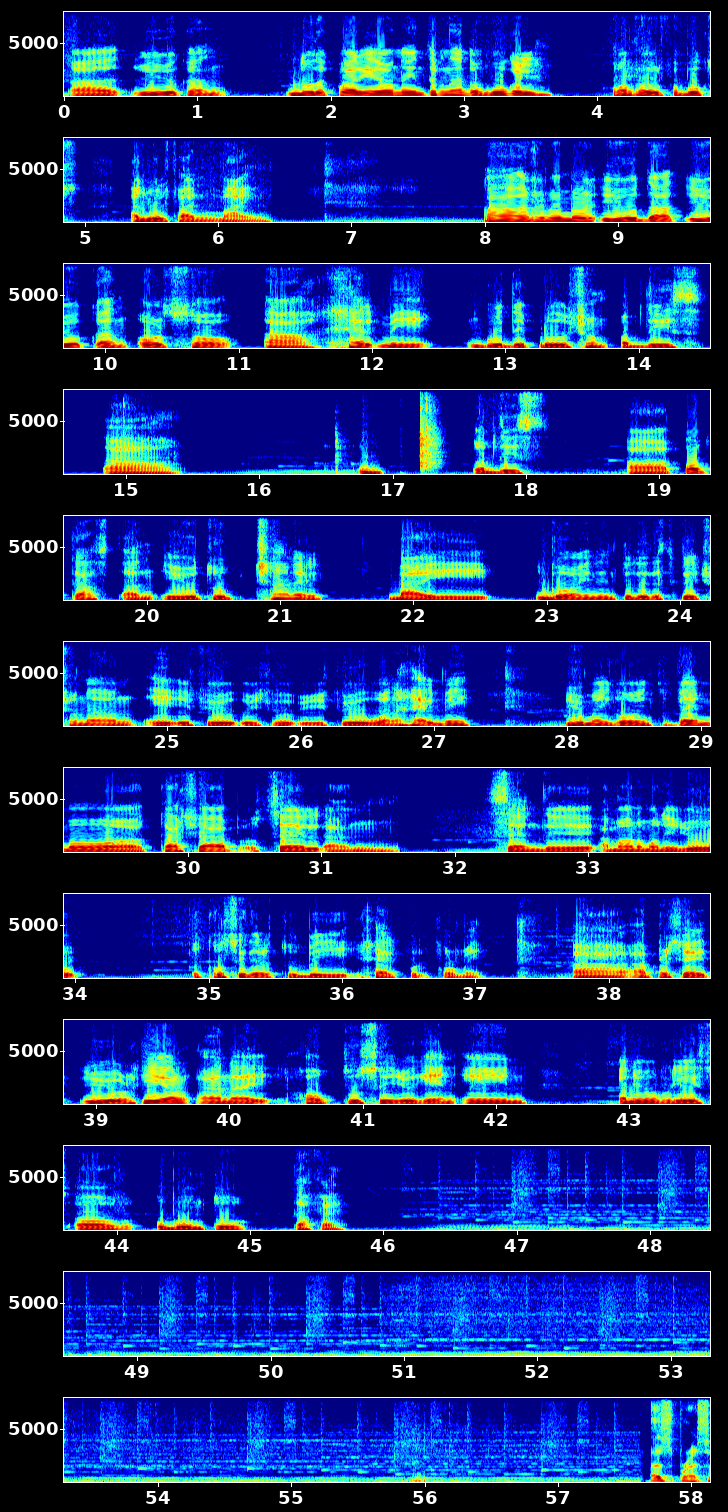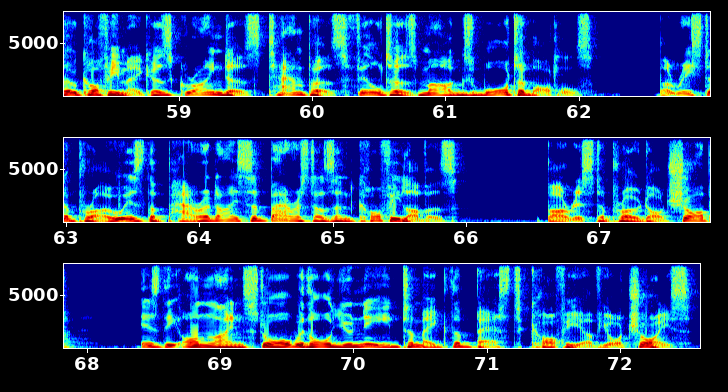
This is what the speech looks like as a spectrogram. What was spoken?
Uh, you can do the query on the internet on Google, Juan Rodulfo Books, and you will find mine. Uh, remember you that you can also uh, help me with the production of this uh, of this uh, podcast and YouTube channel by going into the description and if you if you if you want to help me you may go into Venmo, uh, Cash App, or Zelle, and send the amount of money you consider to be helpful for me. Uh, I appreciate you're here, and I hope to see you again in a new release of Ubuntu Cafe. Espresso coffee makers, grinders, tampers, filters, mugs, water bottles. Barista Pro is the paradise of baristas and coffee lovers. BaristaPro.shop is the online store with all you need to make the best coffee of your choice.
